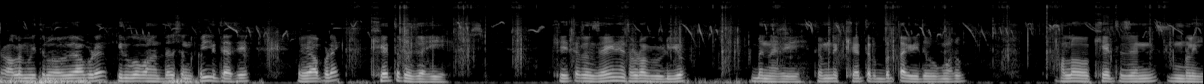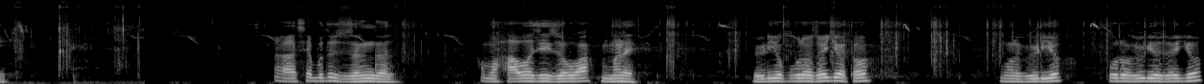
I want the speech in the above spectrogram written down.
ચાલો મિત્રો, હવે આપણે પીર બાબાના દર્શન કરી લીધા છે. હવે આપણે ખેતર જઈએ. ખેતર જઈને થોડોક વીડિયો બનાવીએ. તમને ખેતર બતાવી દઉં મારું. હાલો ખેતર જઈને મળીએ. આ છે બધું જંગલ. આમાં હાવાજી જોવા મળે. વીડિયો પૂરો જોઈજો તો? મારો વીડિયો, પૂરો વીડિયો જોઈજો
